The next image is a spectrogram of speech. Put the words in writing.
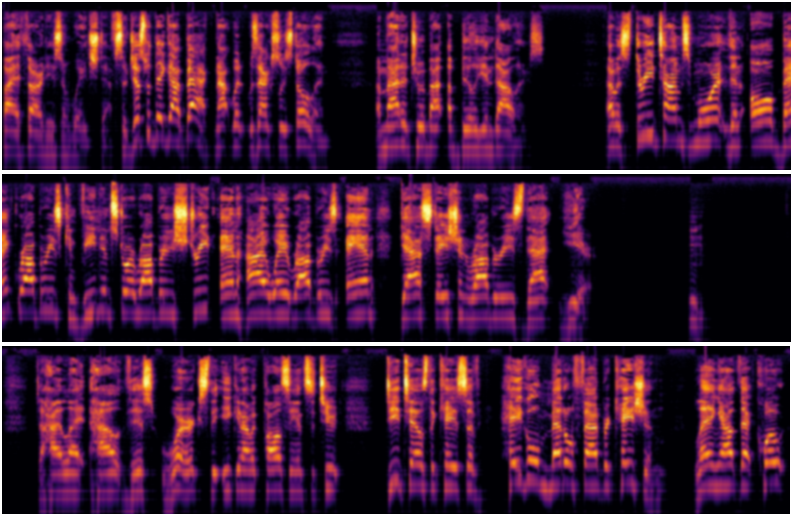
by authorities in wage theft, so just what they got back, not what was actually stolen, amounted to about a billion dollars. That was three times more than all bank robberies, convenience store robberies, street and highway robberies, and gas station robberies that year. Hmm. To highlight how this works, the Economic Policy Institute details the case of Hagel Metal Fabrication, laying out that, quote,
